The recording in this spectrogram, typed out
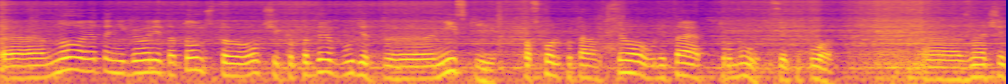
Э, Но это не говорит о том, что общий КПД будет э, низкий, поскольку там все улетает в трубу, все тепло. Э, Значит,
